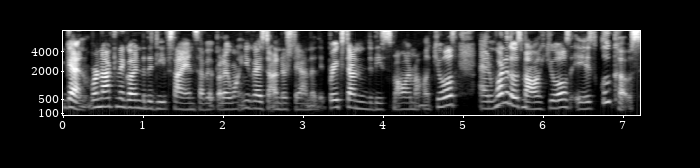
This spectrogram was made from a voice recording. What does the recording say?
Again, we're not going to go into the deep science of it, but I want you guys to understand that it breaks down into these smaller molecules, and one of those molecules is glucose.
